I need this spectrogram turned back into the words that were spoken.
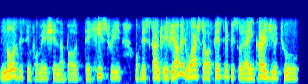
knows this information about the history of this country. If you haven't watched our first episode, I encourage you to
